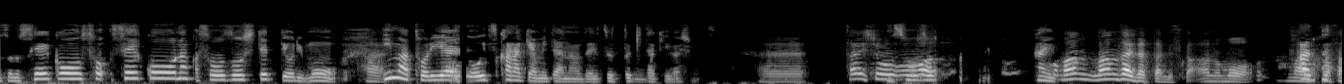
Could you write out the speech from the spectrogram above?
その成功をそ、成功をなんか想像してってよりも、ーはい。今とりあえず追いつかなきゃみたいなのでずっと来た気がします。へー最初想は像、はい。漫漫才だったんですか？あのもう、あ、ずっと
